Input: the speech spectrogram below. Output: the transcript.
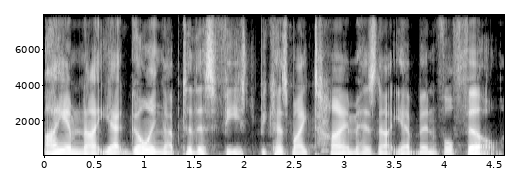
I am not yet going up to this feast because my time has not yet been fulfilled.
